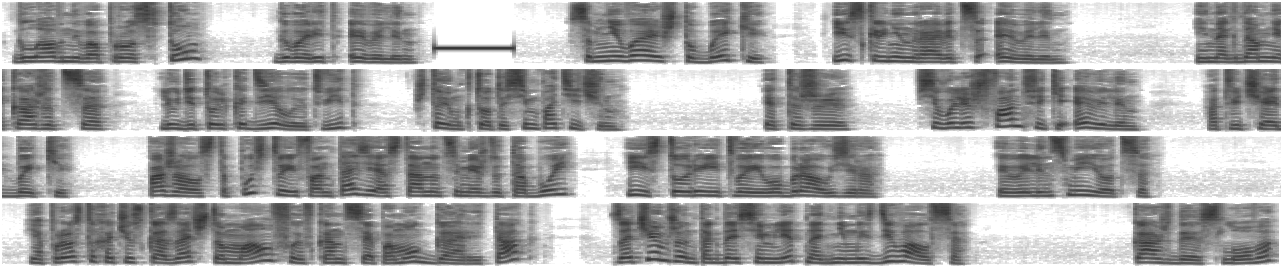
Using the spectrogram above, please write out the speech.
Главный вопрос в том, говорит Эвелин, сомневаюсь, что Бекки искренне нравится Эвелин. Иногда мне кажется, Люди только делают вид, что им кто-то симпатичен. «Это же всего лишь фанфики, Эвелин», — отвечает Бекки. «Пожалуйста, пусть твои фантазии останутся между тобой и историей твоего браузера». Эвелин смеется. «Я просто хочу сказать, что Малфой в конце помог Гарри, так? Зачем же он тогда семь лет над ним издевался?» Каждое слово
